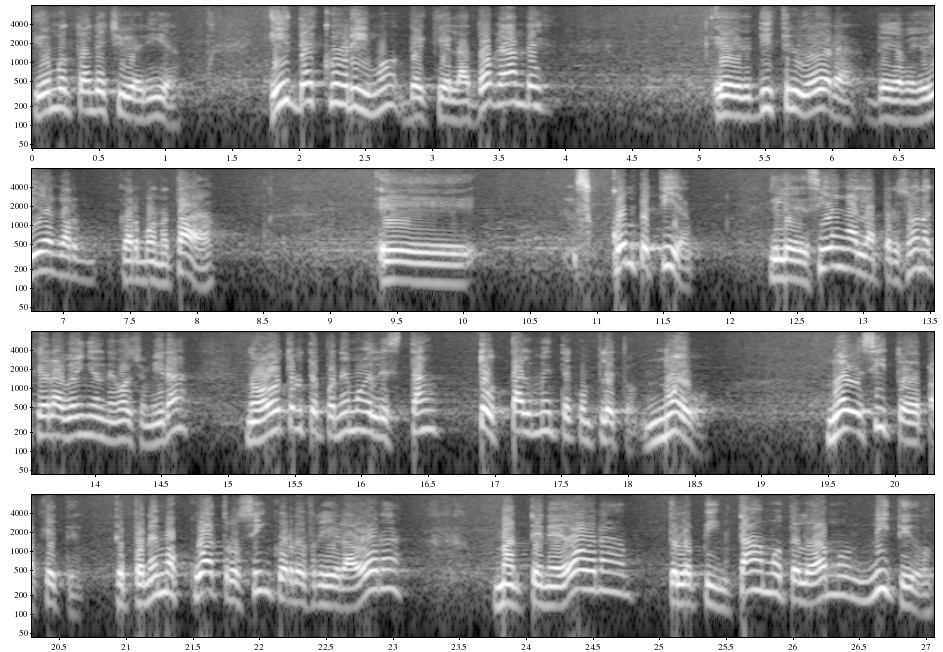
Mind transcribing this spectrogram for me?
y un montón de chiverías. Y descubrimos de que las dos grandes eh, distribuidoras de bebidas carbonatadas eh, competían y le decían a la persona que era dueña del negocio, mira, nosotros te ponemos el stand totalmente completo, nuevo, nuevecito de paquete. Te ponemos cuatro o cinco refrigeradoras, mantenedoras, te lo pintamos, te lo damos nítido,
